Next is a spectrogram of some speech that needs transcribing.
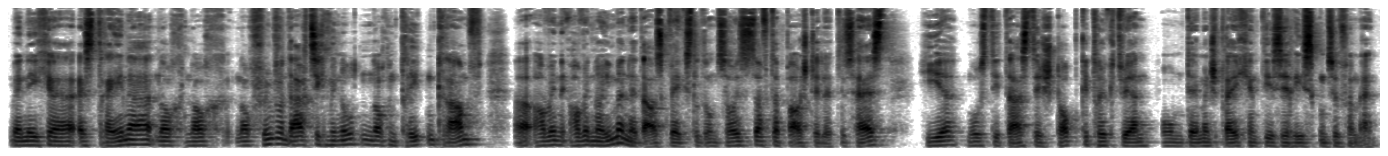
wenn ich äh, als Trainer noch, noch, noch 85 Minuten noch einen dritten Krampf äh, habe ich, hab ich noch immer nicht ausgewechselt. Und so ist es auf der Baustelle. Das heißt, hier muss die Taste Stopp gedrückt werden, um dementsprechend diese Risiken zu vermeiden.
